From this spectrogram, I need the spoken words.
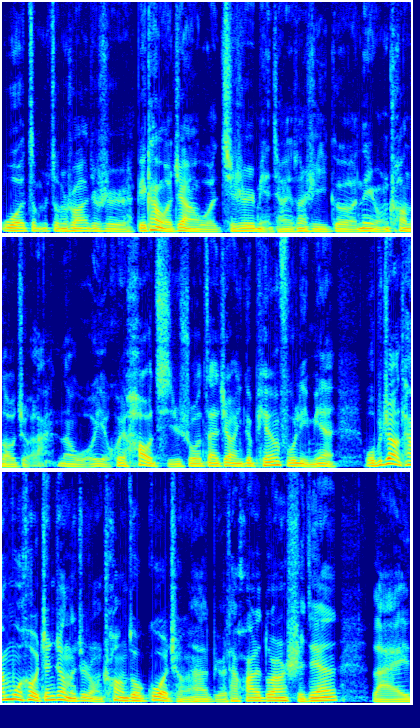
我怎么怎么说？就是别看我这样，我其实勉强也算是一个内容创造者了。那我也会好奇说，在这样一个篇幅里面，我不知道他幕后真正的这种创作过程哈，比如他花了多长时间来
